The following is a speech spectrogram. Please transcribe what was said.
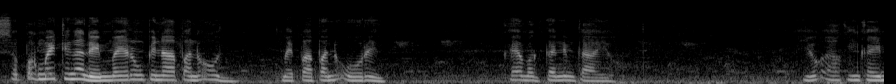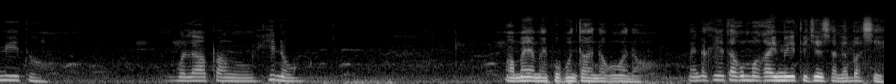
So pag may tinanim, mayroong pinapanood. May papanoorin. Kaya magtanim tayo. Yung aking kaimito, wala pang hinog. Mamaya may pupuntahan akong ano. May nakita akong mga kaimito dyan sa labas eh.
